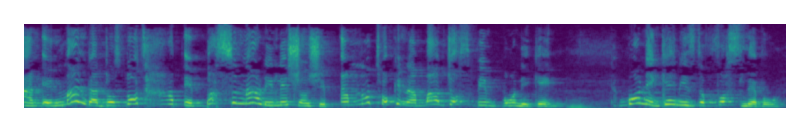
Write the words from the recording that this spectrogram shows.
And a man that does not have a personal relationship, I'm not talking about just being born again. Born again is the first level.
